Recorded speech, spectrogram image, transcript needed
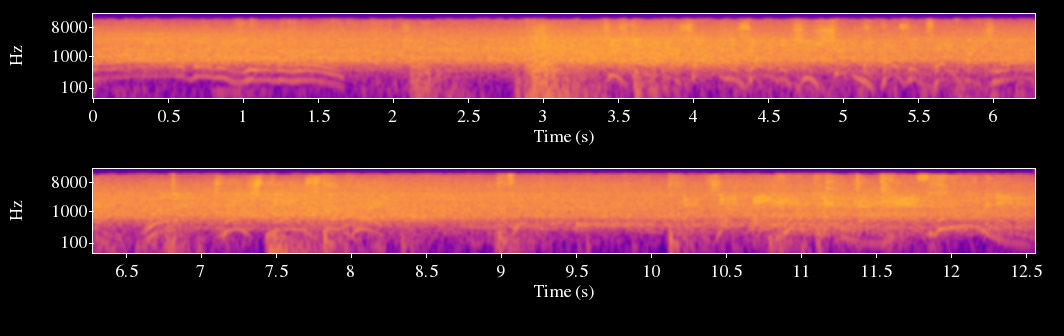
lot of energy in the room. She's getting herself in the zone, but she shouldn't hesitate much longer. Will that clinch things for Britt? That's it. Has been eliminated.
